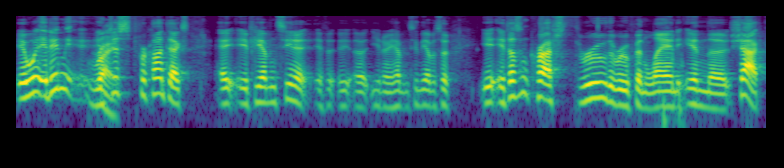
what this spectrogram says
it. It didn't. it- Right. Just for context, if you haven't seen it, if uh, you know you haven't seen the episode, it, it doesn't crash through the roof and land in the shack.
